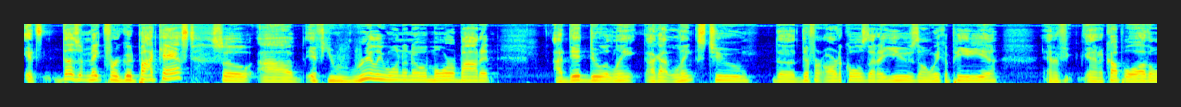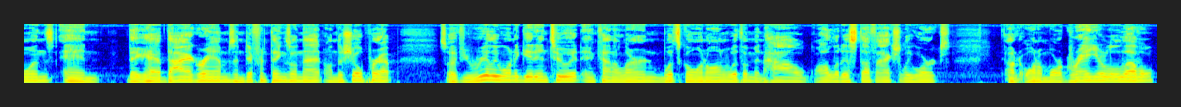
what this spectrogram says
it doesn't make for a good podcast. So uh, if you really want to know more about it, I did do a link. I got links to the different articles that I used on Wikipedia and a, few, and a couple other ones. And they have diagrams and different things on that on the show prep. So if you really want to get into it and kind of learn what's going on with them and how all of this stuff actually works on, on a more granular level,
